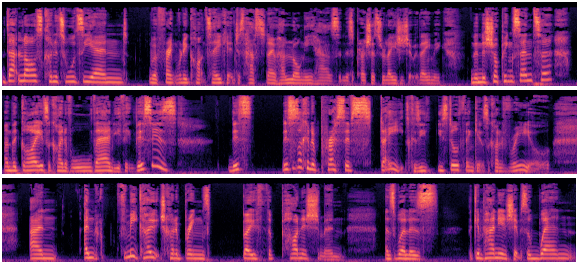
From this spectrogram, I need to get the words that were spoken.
That last kind of towards the end where Frank really can't take it and just has to know how long he has in this precious relationship with Amy. And then the shopping centre and the guys are kind of all there and you think this is this this is like an oppressive state because you, you still think it's kind of real. And and for me coach kind of brings both the punishment as well as the companionship. So when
